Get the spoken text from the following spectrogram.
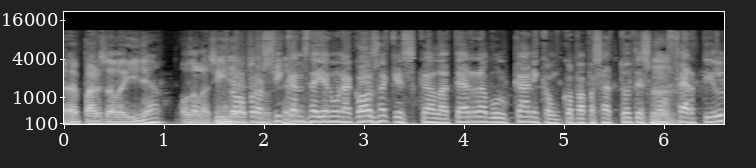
eh, parts de la illa? O de les illes. no, però sí sé. que ens deien una cosa, que és que la terra volcànica, un cop ha passat tot, és molt Mm. fèrtil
